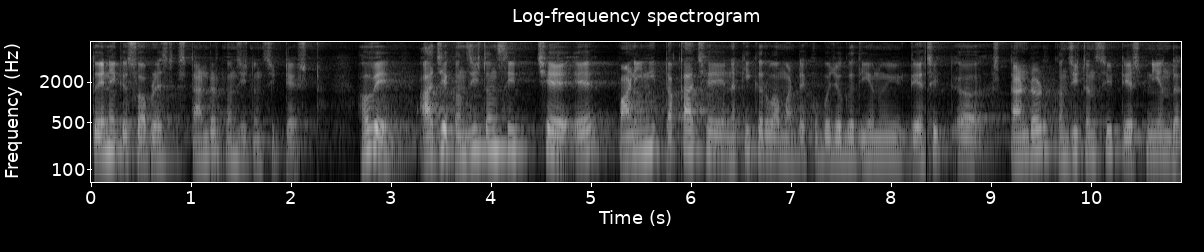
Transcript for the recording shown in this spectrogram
તો એને કહીશું આપણે સ્ટાન્ડર્ડ કન્સિસ્ટન્સી ટેસ્ટ હવે આ જે કન્સિસ્ટન્સી છે એ પાણીની ટકા છે એ નક્કી કરવા માટે ખૂબ જ અગત્યનું ટેસ્ટ સ્ટાન્ડર્ડ કન્સિસ્ટન્સી ટેસ્ટની અંદર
